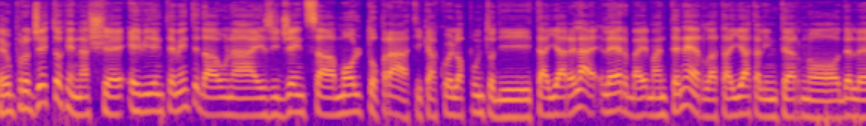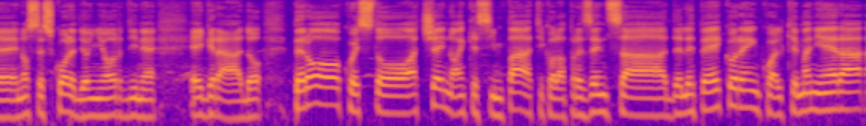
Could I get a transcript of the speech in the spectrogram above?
È un progetto che nasce evidentemente da una esigenza molto pratica, quello appunto di tagliare l'erba e mantenerla tagliata all'interno delle nostre scuole di ogni ordine e grado. Però questo accenno anche simpatico, la presenza delle pecore in qualche maniera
